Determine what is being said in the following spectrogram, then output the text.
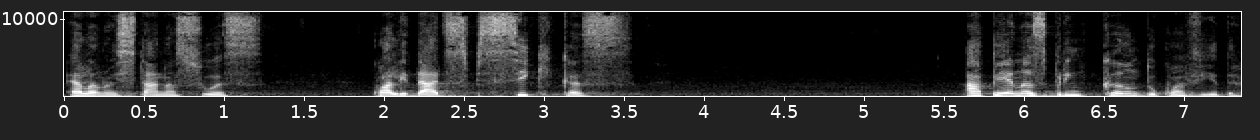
ela não está nas suas qualidades psíquicas apenas brincando com a vida.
